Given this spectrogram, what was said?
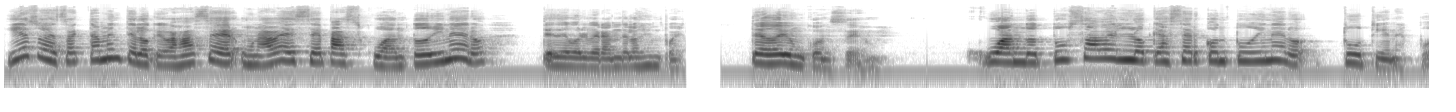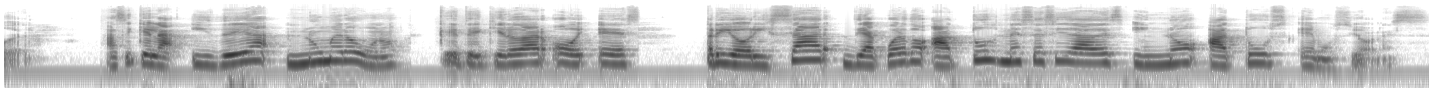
Y eso es exactamente lo que vas a hacer una vez sepas cuánto dinero te devolverán de los impuestos. Te doy un consejo. Cuando tú sabes lo que hacer con tu dinero, tú tienes poder. Así que la idea número uno que te quiero dar hoy es priorizar de acuerdo a tus necesidades y no a tus emociones.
